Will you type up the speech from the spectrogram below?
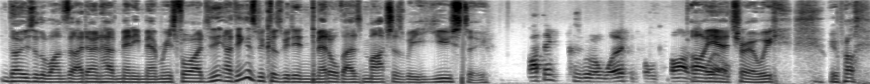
Those are the ones that I don't have many memories for. I think I think it's because we didn't medal as much as we used to. I think because we were working full time. Oh well. yeah, true. We we probably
